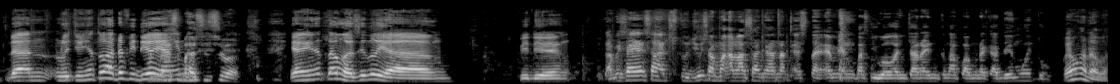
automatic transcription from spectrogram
Dan lucunya tuh ada video yang penerus mahasiswa yang ini tau gak sih lu yang video yang tapi saya sangat setuju sama alasannya anak STM yang pas diwawancarain kenapa mereka demo itu memang kenapa?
